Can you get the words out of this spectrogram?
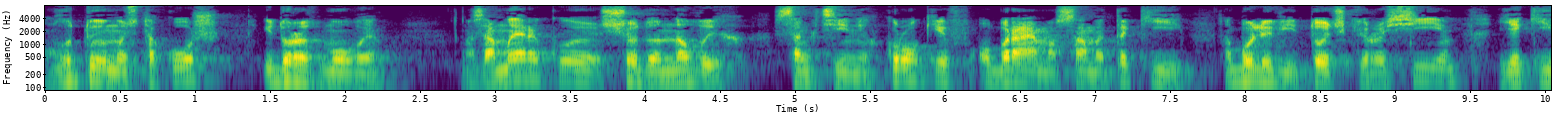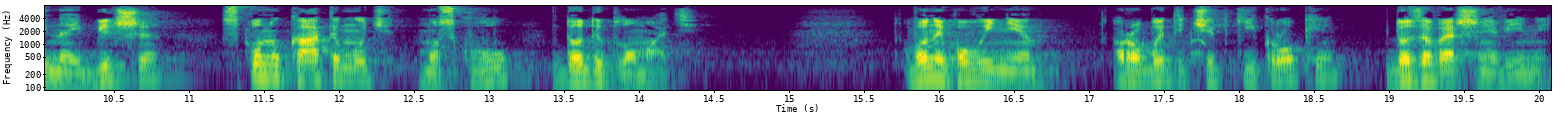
Готуємось також і до розмови з Америкою щодо нових санкційних кроків. Обираємо саме такі больові точки Росії, які найбільше спонукатимуть Москву до дипломатії. Вони повинні робити чіткі кроки до завершення війни.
